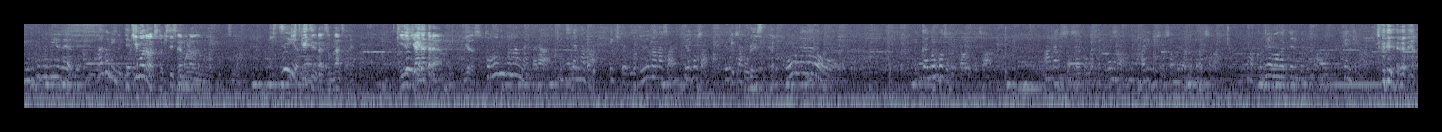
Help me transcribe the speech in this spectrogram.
僕の理由だよねパグに似てる生き物はちょっときついですねもらうのも。きついよね。きついっていうかそのなんですかね。犬嫌いだったら嫌だしどうにもなんないからうちでまだ生きてるもう17歳？15歳？16結構歳俺ですね。これだよ一回脳梗塞で倒れてさ安楽死させようと思ったけどさアリックスのサプリやってからさ今首は曲がってるけどさ元気なのア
